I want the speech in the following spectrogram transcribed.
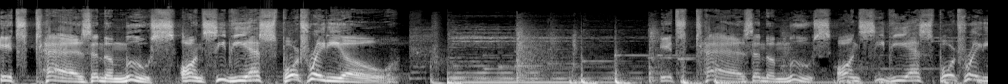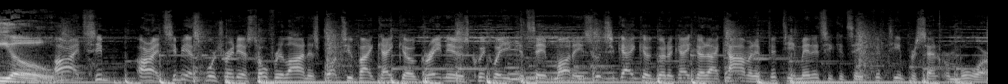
It's Taz and the Moose on CBS Sports Radio. It's Taz and the Moose on CBS Sports Radio. All right, C- all right. CBS Sports Radio's toll free line is brought to you by Geico. Great news, quick way you can save money. Switch to Geico. Go to geico.com, and in 15 minutes you can save 15% or more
